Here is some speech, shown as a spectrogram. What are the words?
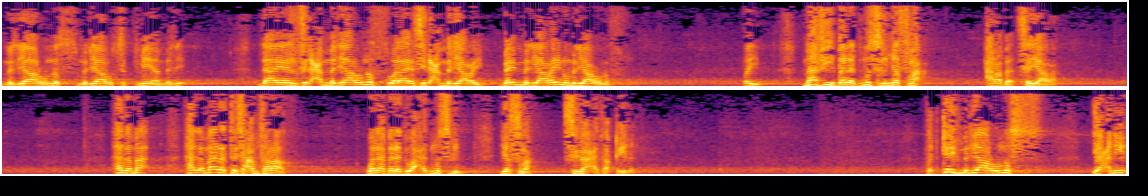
مليار ونصف مليار وستمائة مليار لا ينزل عن مليار ونصف ولا يزيد عن مليارين بين مليارين ومليار ونصف طيب ما في بلد مسلم يصنع عربة سيارة. هذا ما هذا ما نتج عن فراغ. ولا بلد واحد مسلم يصنع صناعة ثقيلة. طيب كيف مليار ونص؟ يعني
